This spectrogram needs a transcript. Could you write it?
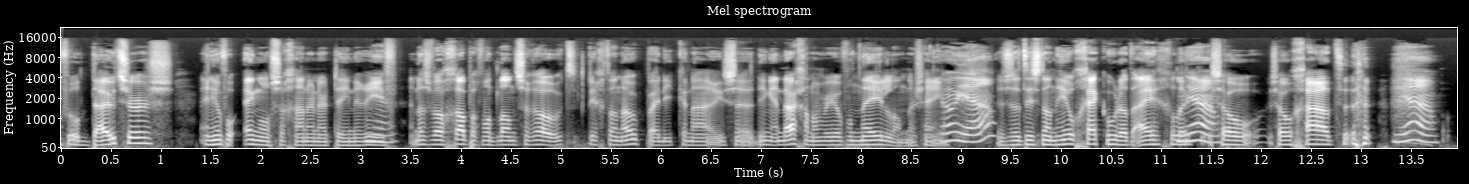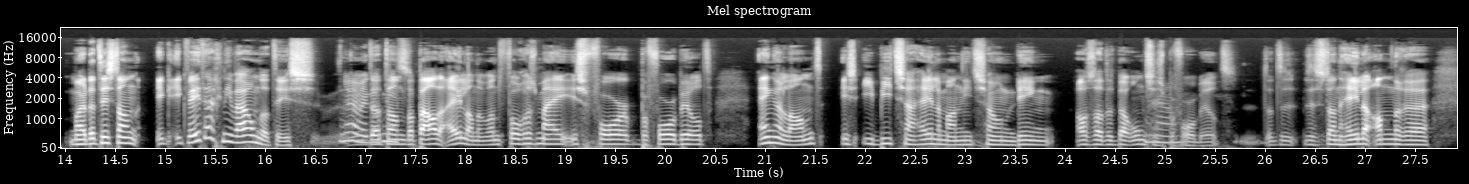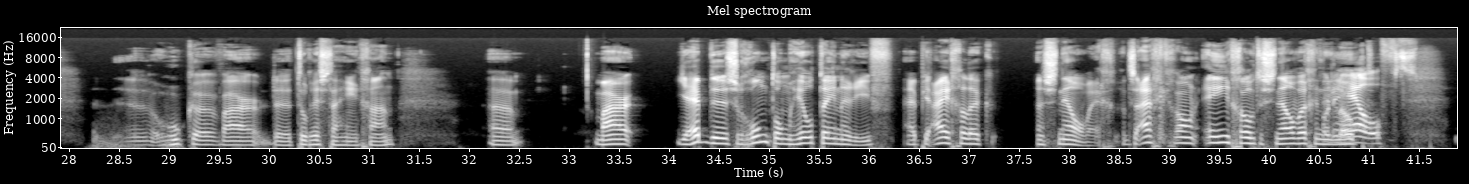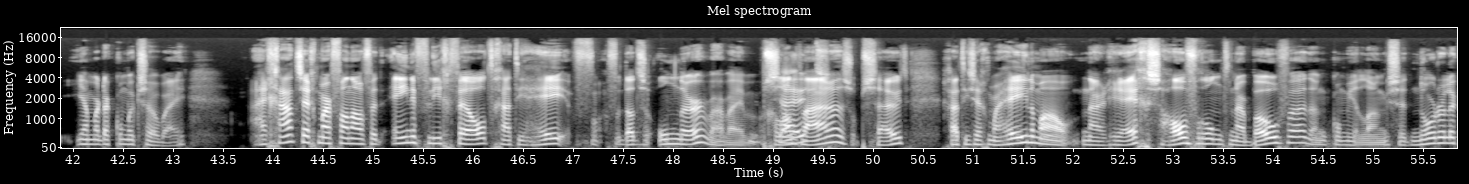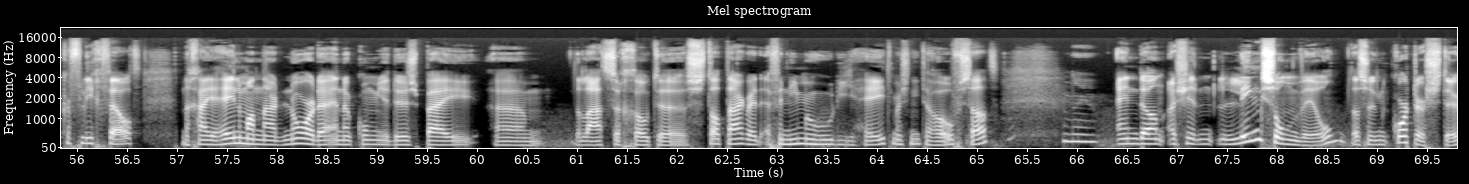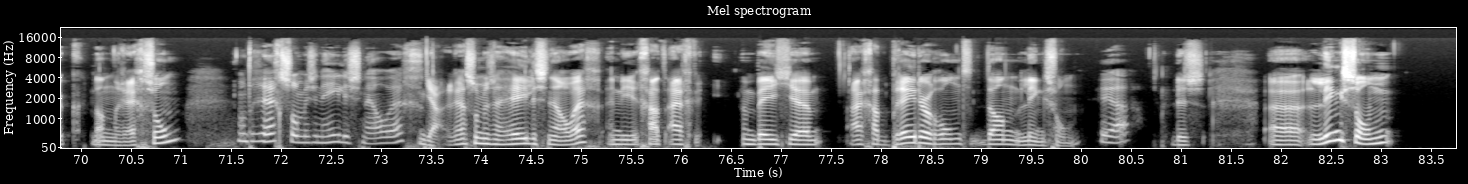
veel Duitsers en heel veel Engelsen gaan er naar Tenerife. Ja. En dat is wel grappig, want Lanzarote ligt dan ook bij die Canarische dingen. En daar gaan dan weer heel veel Nederlanders heen. Oh ja? Dus dat is dan heel gek hoe dat eigenlijk Ja. zo, zo gaat. Ja. maar dat is dan... Ik, ik weet eigenlijk niet waarom dat is. Ja, dat dan niet. bepaalde eilanden... Want volgens mij is voor bijvoorbeeld Engeland... is Ibiza helemaal niet zo'n ding als dat het bij ons is bijvoorbeeld. Dat is, dat is dan hele andere eh, hoeken waar de toeristen heen gaan. Ehm, maar je hebt dus rondom heel Tenerife... heb je eigenlijk een snelweg. Het is eigenlijk gewoon één grote snelweg en Voor die de loopt helft. ja, maar daar kom ik zo bij. Hij gaat zeg maar vanaf het ene vliegveld, gaat hij he dat is onder waar wij Op geland Zuid. waren, dus op Zuid, gaat hij zeg maar helemaal naar rechts, half rond naar boven. Dan kom je langs het noordelijke vliegveld. Dan ga je helemaal naar het noorden en dan kom je dus bij ehm, de laatste grote stad daar. Ik weet even niet meer hoe die heet, maar het is niet de hoofdstad. Nee. En dan als je linksom wil, dat is een korter stuk dan rechtsom. Want rechtsom is een hele snelweg. Ja, rechtsom is een hele snelweg. En die gaat eigenlijk een beetje... Hij gaat breder rond dan linksom. Ja. Dus eh, linksom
